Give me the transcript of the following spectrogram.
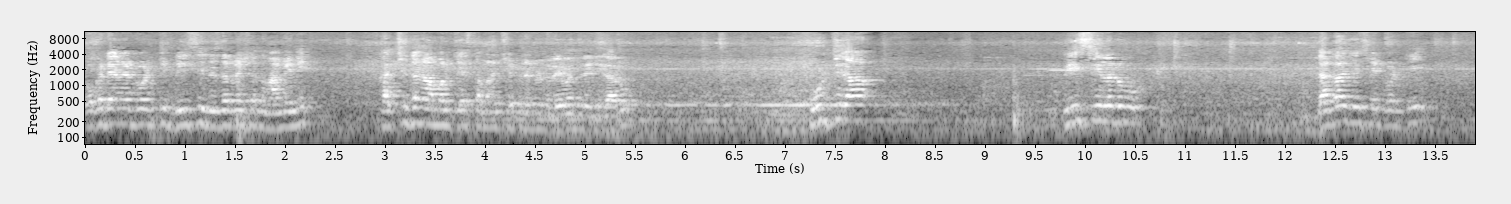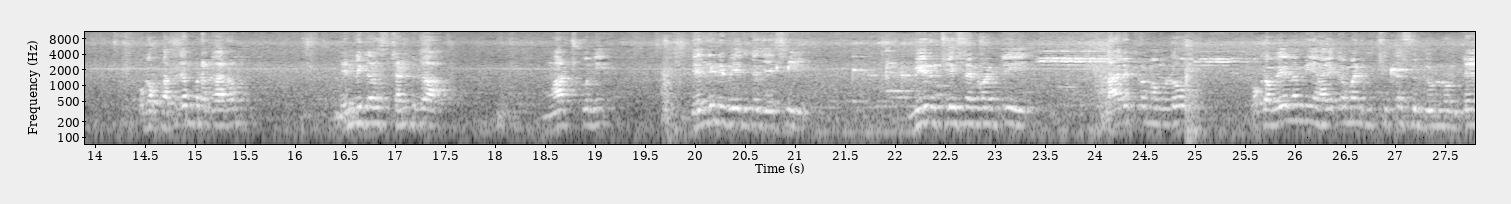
ఒకటైనటువంటి బీసీ రిజర్వేషన్ హామీని ఖచ్చితంగా అమలు చేస్తామని చెప్పినటువంటి రేవంత్ రెడ్డి గారు. పూర్తిగా బీసీలను దగా చేసేటువంటి ఒక పథకం ప్రకారం ఎన్నికల స్టంట్గా మార్చుకుని ఢిల్లీని వేదిక చేసి మీరు చేసినటువంటి కార్యక్రమంలో ఒకవేళ మీ హైకమాండ్కి చిత్తశుద్ధి ఉంటే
